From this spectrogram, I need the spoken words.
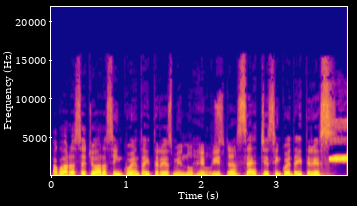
Agora 7 horas e 53 minutos. Repita. 7h53.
